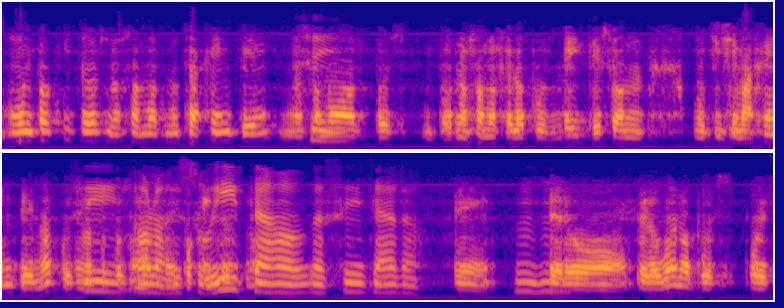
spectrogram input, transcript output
muy poquitos, no somos mucha gente, no Sí. somos, pues, pues no somos el Opus Dei, que son muchísima gente, ¿no? Pues Sí, o los jesuitas ¿no? o así, claro. sí. Pero, pero bueno, pues, pues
